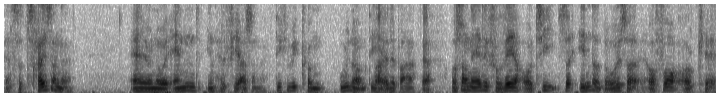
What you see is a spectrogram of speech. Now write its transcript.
Altså 60'erne er jo noget andet end 70'erne. Det kan vi ikke komme udenom, det. Nej. er det bare. Ja. Og sådan er det for hver årti, så ændrer noget sig, og for at kan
